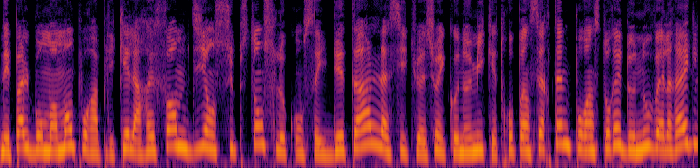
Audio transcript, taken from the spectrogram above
n'est pas le bon moment pour appliquer la réforme, dit en substance le Conseil d'État. La situation économique est trop incertaine pour instaurer de nouvelles règles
